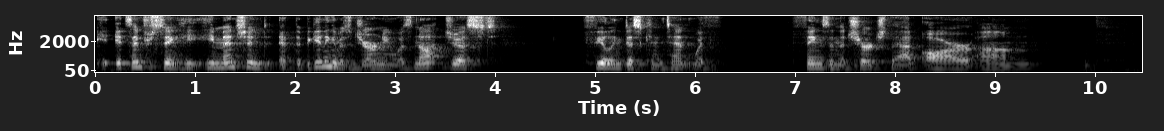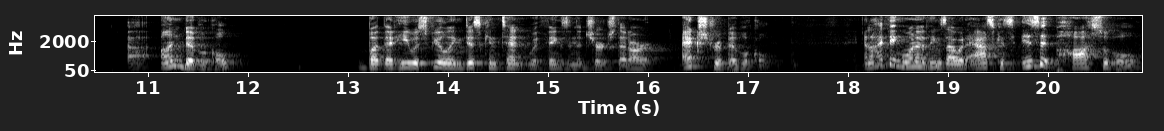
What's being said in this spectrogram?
It's interesting. He, he mentioned at the beginning of his journey was not just feeling discontent with things in the church that are um, uh, unbiblical, but that he was feeling discontent with things in the church that are extra biblical. And I think one of the things I would ask is is it possible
